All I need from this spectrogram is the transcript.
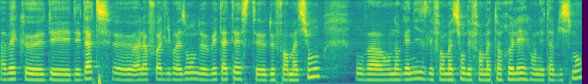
avec euh, des, dates euh, à la fois de livraison de bêta-tests euh, de formation. On, va, on organise les formations des formateurs relais en établissement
